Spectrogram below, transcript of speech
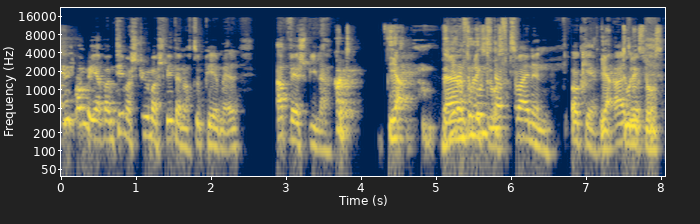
vielleicht kommen wir ja beim Thema Stürmer später noch zu PML. Abwehrspieler. Gut. Ja. Jeder ähm, von uns los. darf zwei nennen. Okay. Ja, also, du legst los.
